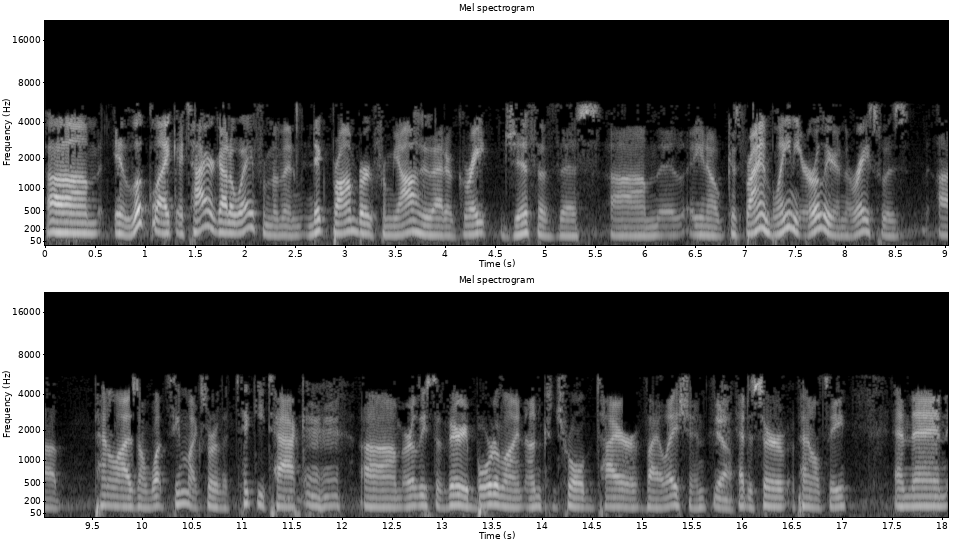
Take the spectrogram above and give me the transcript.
Um, it looked like a tire got away from him, and Nick Bromberg from Yahoo had a great GIF of this. Um, you know, because Ryan Blaney earlier in the race was uh, penalized on what seemed like sort of a ticky tack, Mhm. um, or at least a very borderline uncontrolled tire violation. Yeah. had to serve a penalty, and then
